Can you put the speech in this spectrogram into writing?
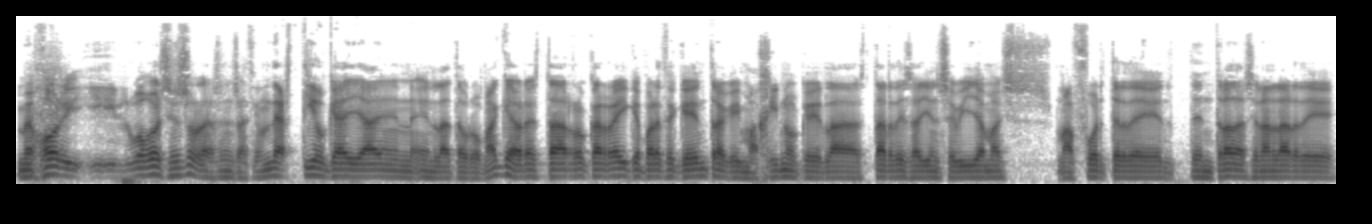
mejor. Y, y luego es eso, la sensación de hastío que hay ya en, en la tauromaquia. Ahora está Roca Rey que parece que entra, que imagino que las tardes ahí en Sevilla más, más fuertes de, de entrada serán las de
